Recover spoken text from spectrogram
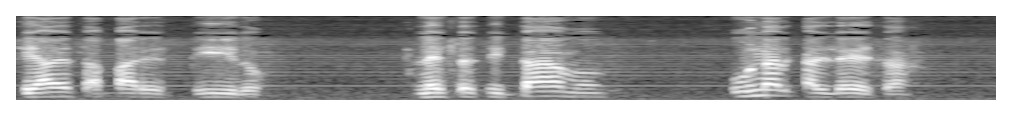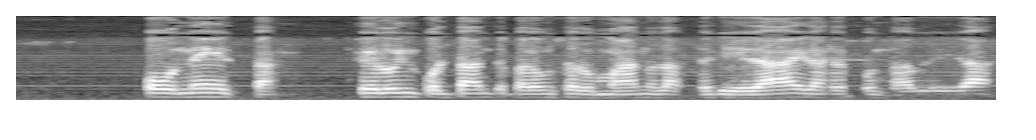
Se ha desaparecido. Necesitamos una alcaldesa honesta, que es lo importante para un ser humano, la seriedad y la responsabilidad.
